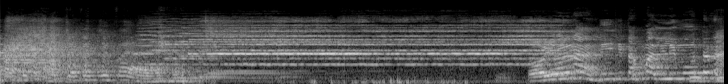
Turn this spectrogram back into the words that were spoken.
Kanya-kanya. Oh, yun na. Di kita malilimutan na.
